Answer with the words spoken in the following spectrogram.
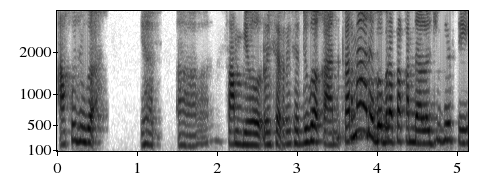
aku juga ya uh, sambil riset-riset juga kan. Karena ada beberapa kendala juga sih.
